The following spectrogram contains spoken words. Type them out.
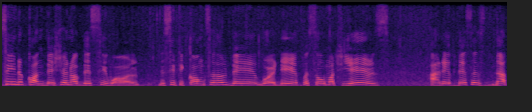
seen the condition of the seawall. The city council, they were there for so much years. And if this is not,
